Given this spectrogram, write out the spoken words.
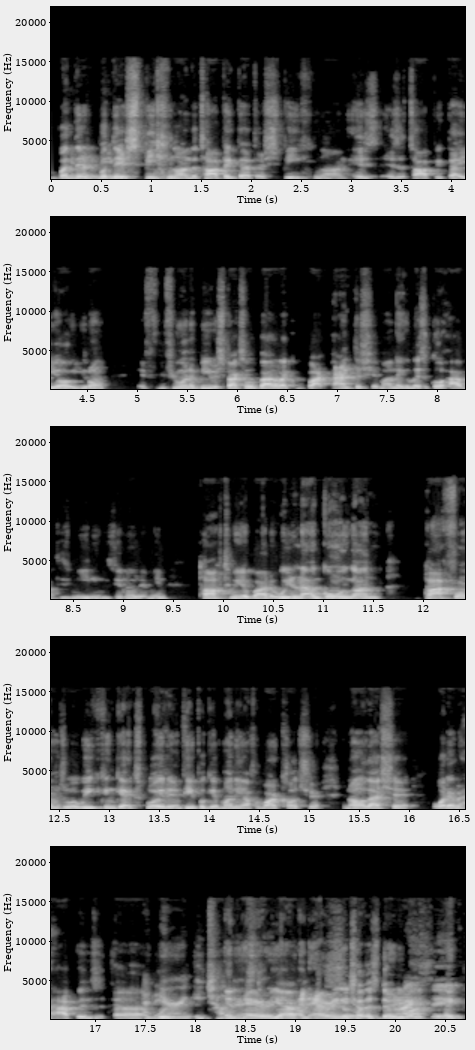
But You they're what I what mean? they're speaking on the topic that they're speaking on is is a topic that yo you don't if, if you want to be respectful about it like Black Panther shit my nigga let's go have these meetings you know what I mean talk to me about it we're not going on platforms where we can get exploited and people get money off of our culture and all that shit whatever happens uh and airing each other's and air dirty yeah and laundry. airing each other's dirty I laundry. think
